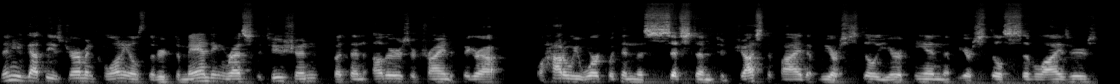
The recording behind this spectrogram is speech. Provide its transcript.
Then you've got these German colonials that are demanding restitution, but then others are trying to figure out, well, how do we work within the system to justify that we are still European, that we are still civilizers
